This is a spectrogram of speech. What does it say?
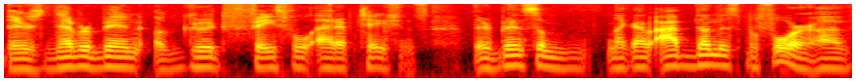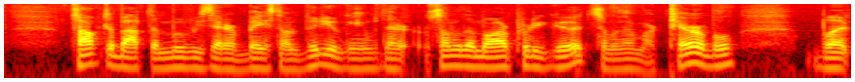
There's never been a good faithful adaptations. There have been some like I've, I've done this before. I've talked about the movies that are based on video games. That are, some of them are pretty good, some of them are terrible, but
